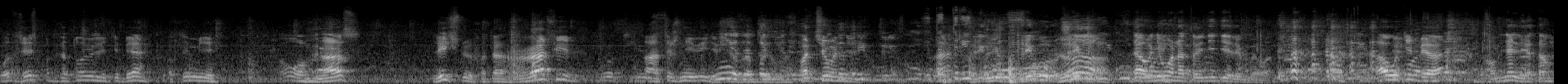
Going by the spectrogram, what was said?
вот здесь подготовили тебя от имени о, нас личную фотографию. А, ты же не видишь. Нет, это нет. Почему нет? Тригуб. Да. Да, у него на той неделе было. А у тебя? А у меня летом.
